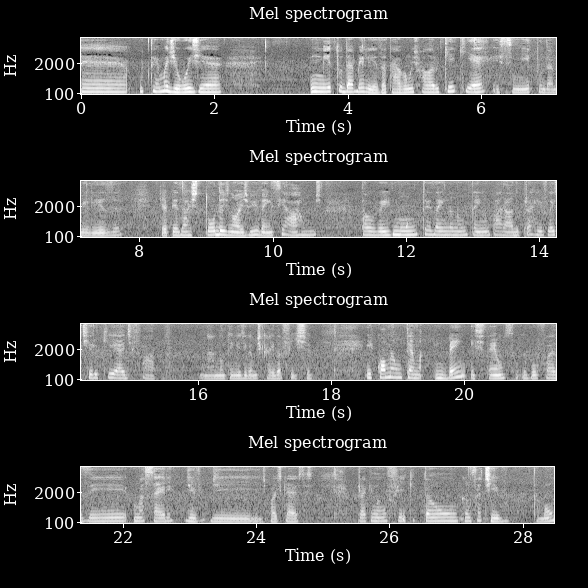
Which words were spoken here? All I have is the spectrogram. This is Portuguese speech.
É, o tema de hoje é um mito da beleza, tá? Vamos falar o que, que é esse mito da beleza, que apesar de todas nós vivenciarmos, talvez muitas ainda não tenham parado para refletir o que é de fato, né? não tenha, digamos, caído a ficha. E como é um tema bem extenso, eu vou fazer uma série de, de, de podcasts para que não fique tão cansativo, tá bom?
